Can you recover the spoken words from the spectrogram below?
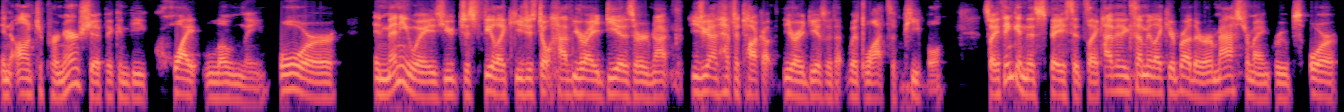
in entrepreneurship, it can be quite lonely. Or in many ways, you just feel like you just don't have your ideas or not, you have to talk up your ideas with, with lots of people. So I think in this space, it's like having somebody like your brother or mastermind groups or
